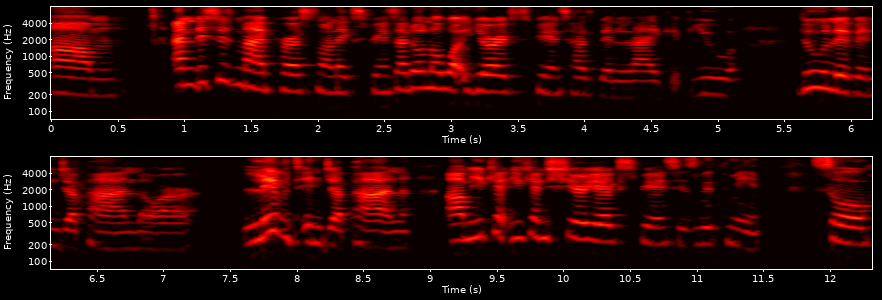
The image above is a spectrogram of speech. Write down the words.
um and this is my personal experience i don't know what your experience has been like if you do live in japan or lived in japan um you can you can share your experiences with me so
